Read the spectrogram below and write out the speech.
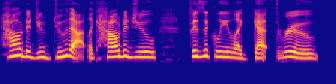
how did you do that? Like how did you physically like get through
